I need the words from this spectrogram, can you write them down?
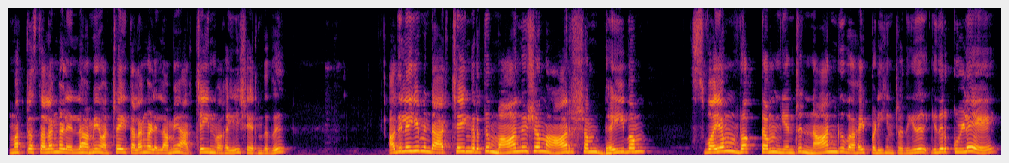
மற்ற ஸ்தலங்கள் எல்லாமே மற்ற தலங்கள் எல்லாமே அர்ச்சையின் வகையை சேர்ந்தது. அதிலேயும் இந்த அர்ச்சைங்கிறது மானுஷம் ஆர்ஷம் தெய்வம் ஸ்வயம் பக்தம் என்று நான்கு வகைப்படுகின்றது. இது இதற்குள்ளே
